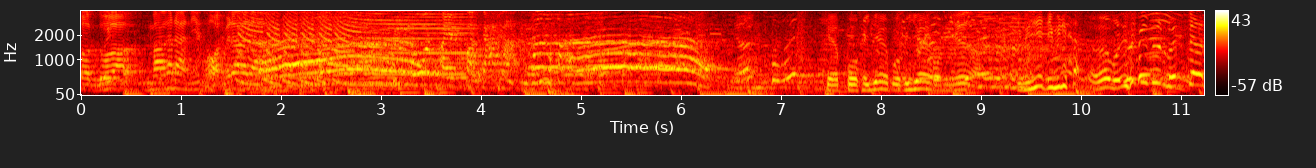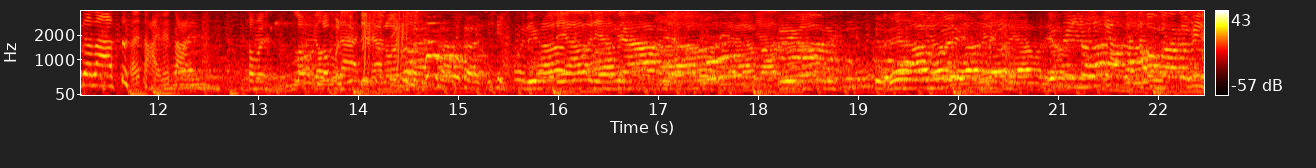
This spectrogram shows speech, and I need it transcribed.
ตอนตัวมาขนาดนี้ถอดไม่ได้แล้วเพราะว่าไทยปากกลางอะเจอโปรเพลเยอร์โปรเพลเยอร์ผมเยอะจริงไหมเนี่ยจริงไหมเนี่ยเออเหมือนเหมือนเจอดาราตายตายตายตาย ทำไมเราเราเหมือนเด็กๆน้อยสวัสดีครับสวัสดีครับสวัสดีครับสวัสดีครับสวัสดีครับสวัสดีครับสวัสดีครับสวัสดีครับสวัสดีครับสวัสดีครับสวัสดีครับเข้ามากันพี่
